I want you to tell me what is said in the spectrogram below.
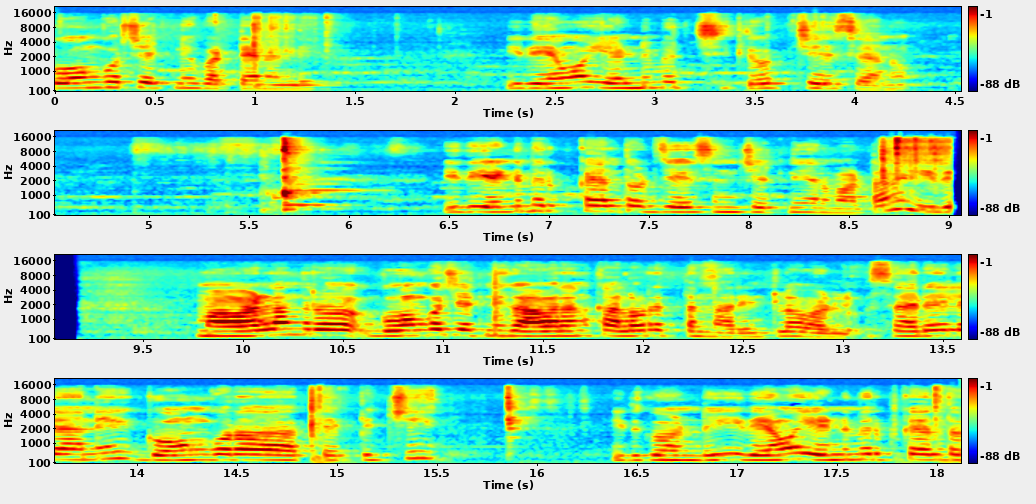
గోంగూర చట్నీ పట్టానండి. ఇదేమో ఎండుమిర్చితో చేశాను. ఇది ఎండుమిరపకాయలతో చేసిన చట్నీ అనమాట ఇది మా వాళ్ళందరూ గోంగూర చట్నీ కావాలని కలవరెత్తన్నారు ఇంట్లో వాళ్ళు. సరేలే అని గోంగూర తెప్పించి ఇదిగోండి ఇదేమో ఎండుమిరపకాయలతో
